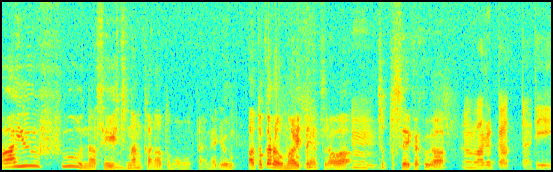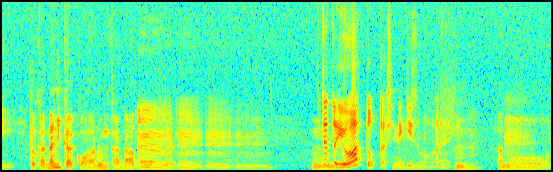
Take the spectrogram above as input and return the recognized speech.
ああいう風な性質なんかなとも思ったよね、けど後から生まれたやつらは、うん。ちょっと性格がうん悪かったり。とか何かこうあるんかなとうんうん思って、うんうん。うん。ちょっと弱っとったしねギズモがね。うん。あのー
